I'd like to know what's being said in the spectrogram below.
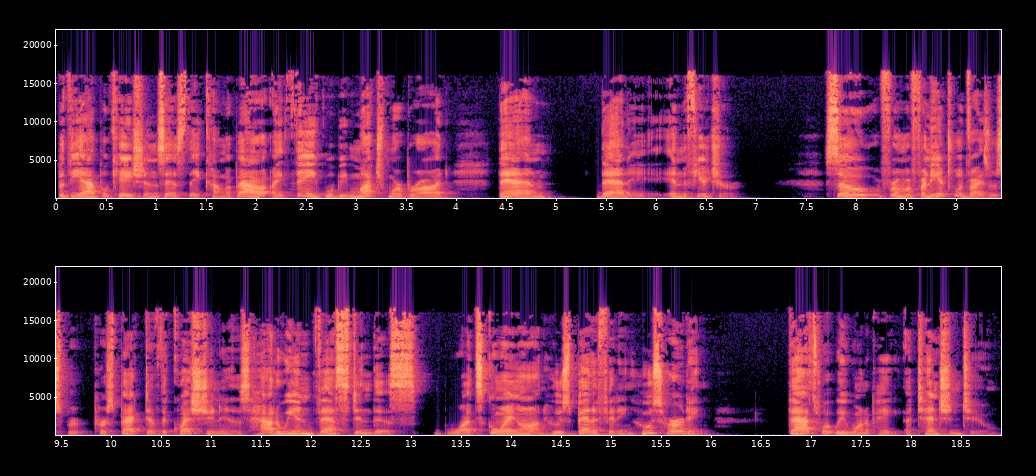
But the applications as they come about, I think, will be much more broad than, than in the future. So from a financial advisor's perspective, the question is, how do we invest in this? What's going on? Who's benefiting? Who's hurting? That's what we want to pay attention to.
